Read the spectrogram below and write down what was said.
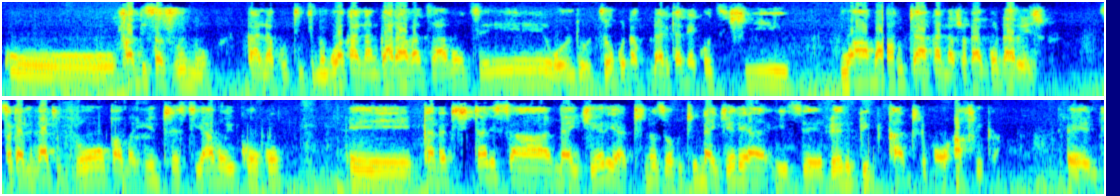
kufambisa zvinhu kana kuti dzimwe nguva kana ngarava dzavo dzehondo dzogona kudarika neko dzichinwa mafuta kana zvakangodaro izvo. Saka ndingati ndo pamwe interest yavo ikoko e, kana tichitarisa nigeria tinoziva kuti nigeria is a very big country muafrica and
